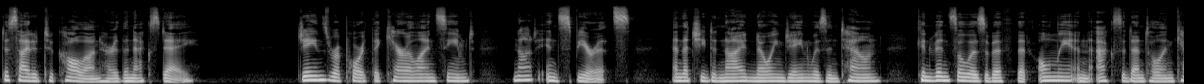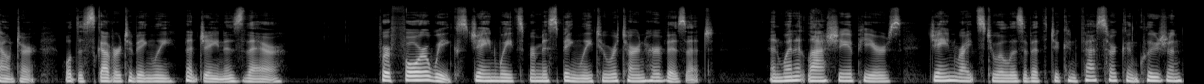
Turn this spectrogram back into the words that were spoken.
decided to call on her the next day. Jane's report that Caroline seemed not in spirits, and that she denied knowing Jane was in town, convince Elizabeth that only an accidental encounter will discover to Bingley that Jane is there. For four weeks, Jane waits for Miss Bingley to return her visit, and when at last she appears, Jane writes to Elizabeth to confess her conclusion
